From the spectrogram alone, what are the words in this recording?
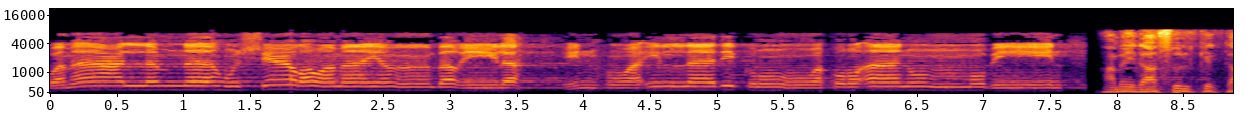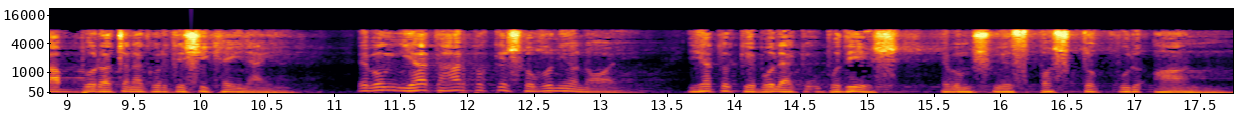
وما علمناه الشعر وما ينبغي له إن هو إلا ذكر وقرآن مبين আমি রাসুলকে কাব্য রচনা করিতে শিখাই নাই এবং ইহা তাহার পক্ষে শোভনীয় নয়। ইহা তো কেবল এক উপদেশ এবং সুস্পষ্ট কুরআন।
